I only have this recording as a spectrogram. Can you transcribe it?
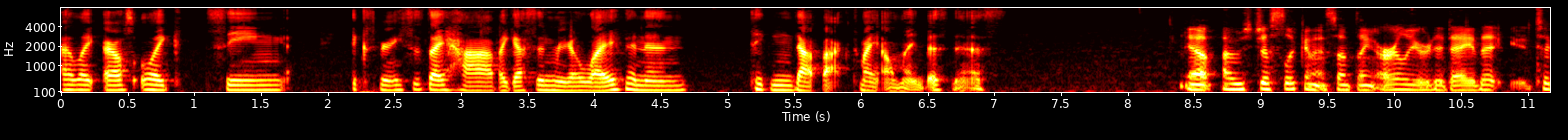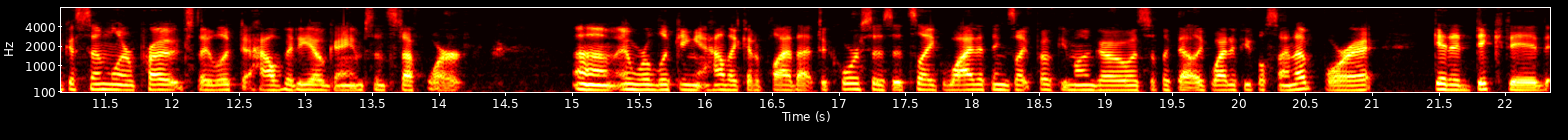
I like I also like seeing experiences I have, I guess, in real life and then taking that back to my online business. Yeah, I was just looking at something earlier today that took a similar approach. They looked at how video games and stuff work. Um, and we're looking at how they could apply that to courses. It's like, why do things like Pokemon Go and stuff like that, like, why do people sign up for it, get addicted,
